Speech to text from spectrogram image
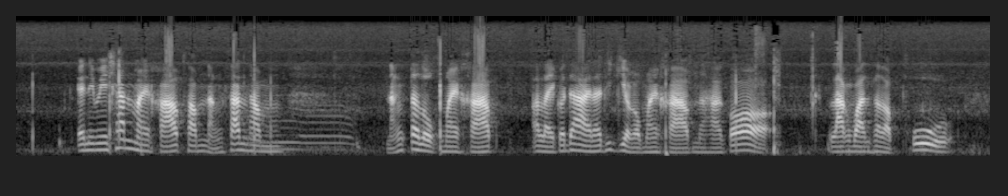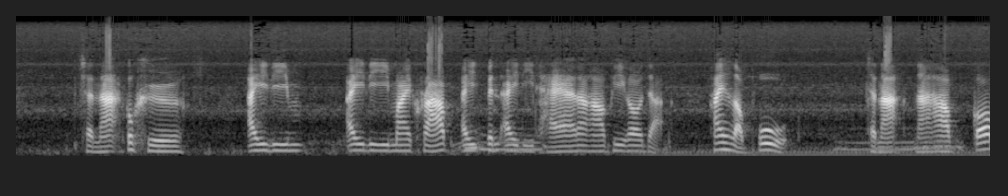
ำแอนิเมชัน Minecraft ทำหนังสั้นทำหนังตลก Minecraft อะไรก็ได้นะที่เกี่ยวกับ Minecraft นะฮะก็รางวัลสำหรับผู้ ชนะก็คือ ID ID Minecraft ไอเป็น ID แท้นะครับ พี่เขาจะให้สำหรับผู้ชนะนะครับ ก็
